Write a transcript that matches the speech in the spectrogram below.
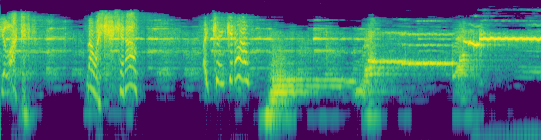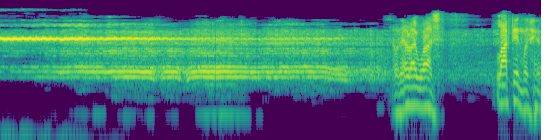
You locked it. Now I can't get out. I can't get out. So there I was, locked in with him,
